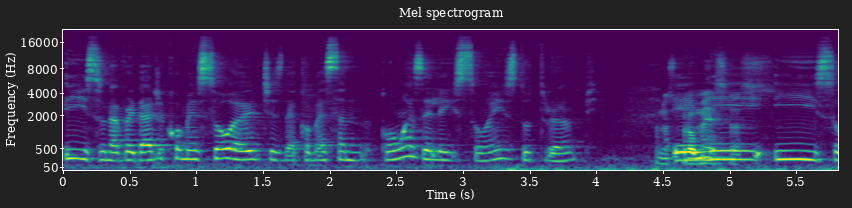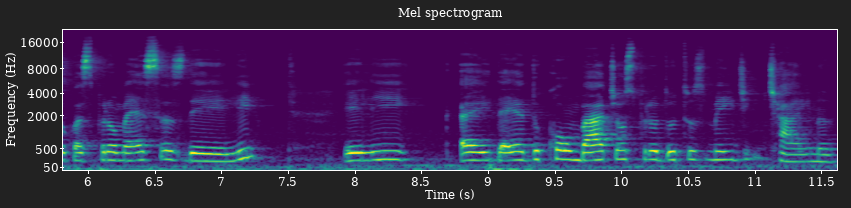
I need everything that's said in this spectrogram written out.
Isso, na verdade começou antes, né? Começa com as eleições do Trump. Com as Ele- promessas. Isso, com as promessas dele. Ele a ideia do combate aos produtos made in China,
